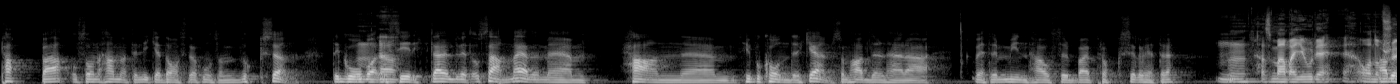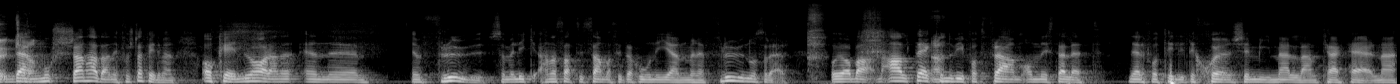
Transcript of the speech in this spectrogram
pappa och så har hon hamnat i en likadan situation som vuxen. Det går bara mm, ja. i cirklar. Du vet. Och samma även med um, han um, hypokondrikern som hade den här vad heter det, Münhauser by proxy, eller vad heter det? Mm. Mm, hans mamma gjorde honom hade, sjuk. Den ja. morsan hade han i första filmen. Okej, okay, nu har han en, en, uh, en, fru som är lika, han har satt i samma situation igen med den här frun och sådär. Och jag bara, allt det ja. kunde vi fått fram om ni istället ni hade fått till lite skön kemi mellan karaktärerna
